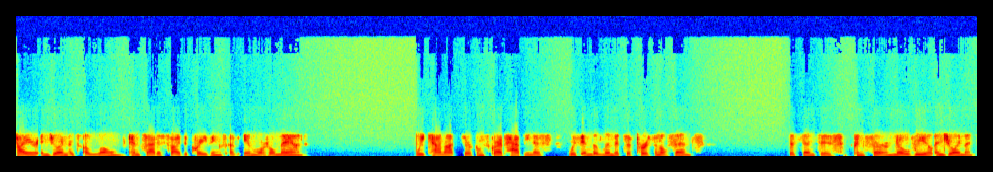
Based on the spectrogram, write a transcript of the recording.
Higher enjoyments alone can satisfy the cravings of immortal man. We cannot circumscribe happiness within the limits of personal sense. The senses confer no real enjoyment.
